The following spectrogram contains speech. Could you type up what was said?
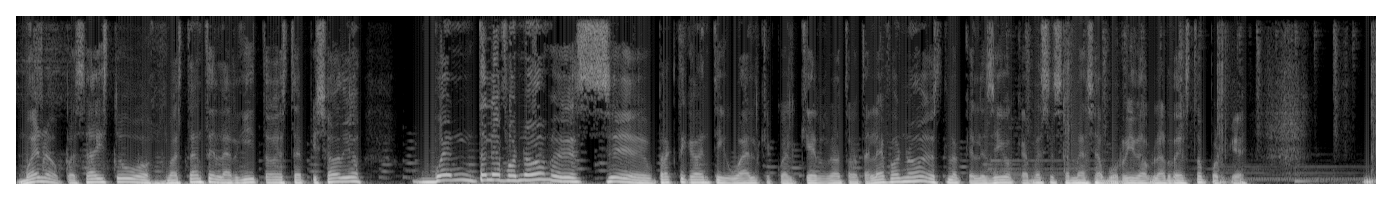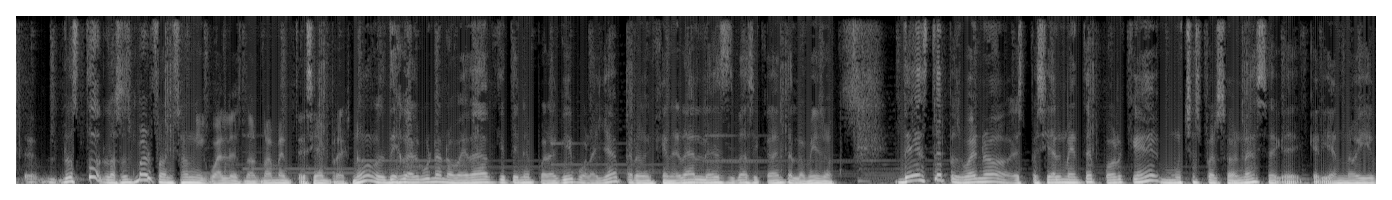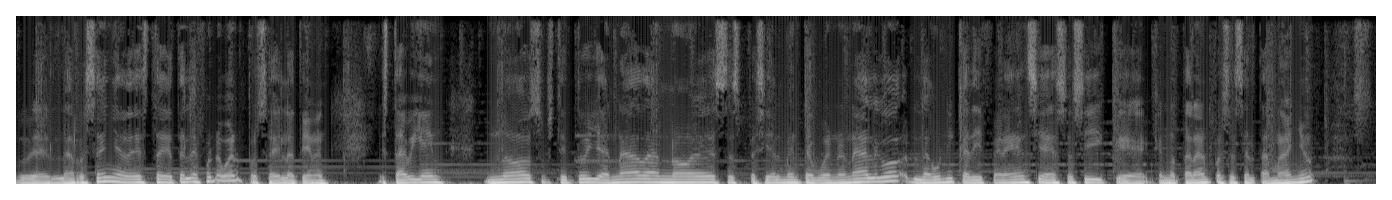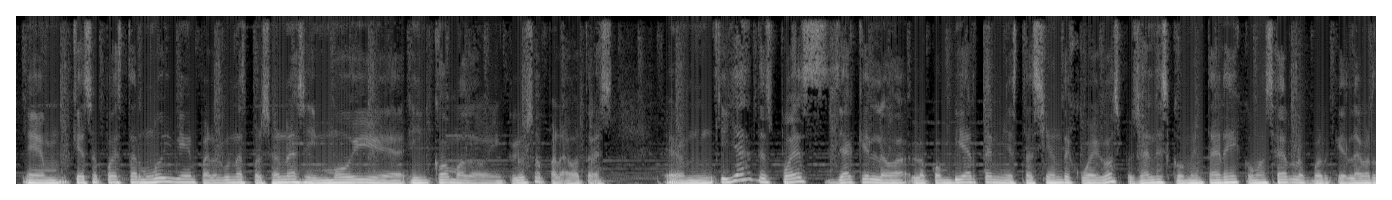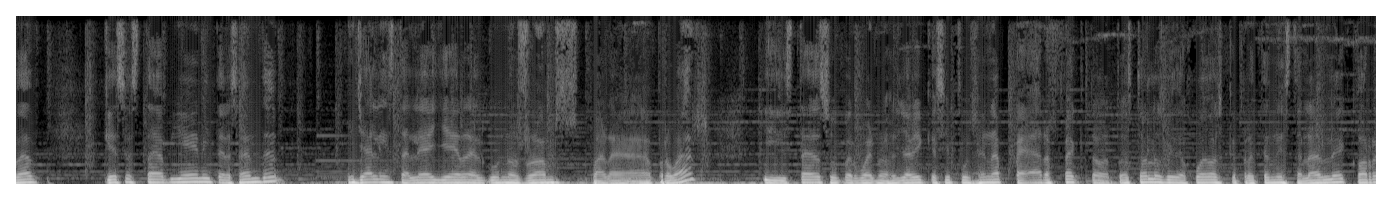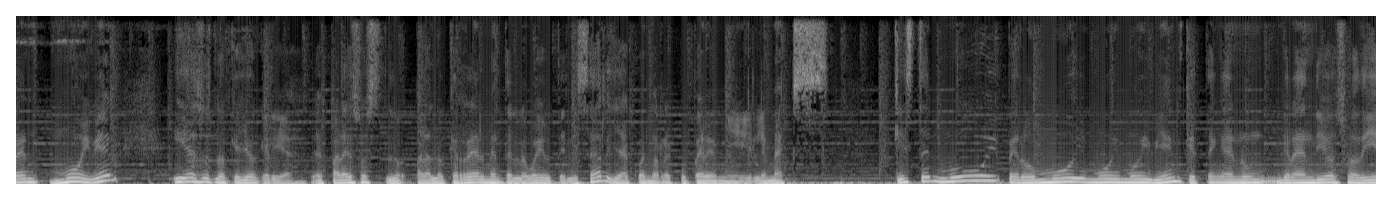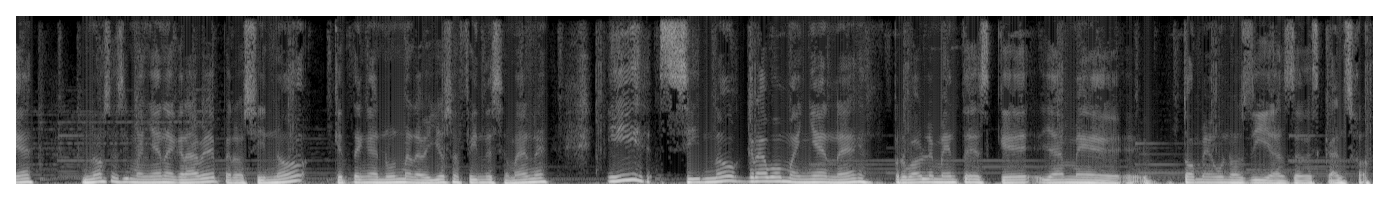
Bueno, pues ahí estuvo bastante larguito este episodio. Buen teléfono, es eh, prácticamente igual que cualquier otro teléfono. Es lo que les digo que a veces se me hace aburrido hablar de esto porque los, los smartphones son iguales normalmente siempre, ¿no? Digo, alguna novedad que tienen por aquí por allá, pero en general es básicamente lo mismo. De este, pues bueno, especialmente porque muchas personas eh, querían oír eh, la reseña de este teléfono, bueno, pues ahí la tienen. Está bien, no sustituye nada, no es especialmente bueno en algo. La única diferencia, eso sí, que, que notarán, pues es el tamaño Em, que eso puede estar muy bien para algunas personas y muy eh, incómodo incluso para otras. Em, y ya después, ya que lo, lo convierte en mi estación de juegos, pues ya les comentaré cómo hacerlo, porque la verdad que eso está bien interesante. Ya le instalé ayer algunos ROMs para probar y está súper bueno. Ya vi que sí funciona perfecto. Entonces todos los videojuegos que pretendo instalarle corren muy bien y eso es lo que yo quería. Eh, para eso es para lo que realmente lo voy a utilizar ya cuando recupere mi Lemax. Que estén muy, pero muy, muy, muy bien. Que tengan un grandioso día. No sé si mañana grave, pero si no, que tengan un maravilloso fin de semana. Y si no grabo mañana, probablemente es que ya me eh, tome unos días de descanso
